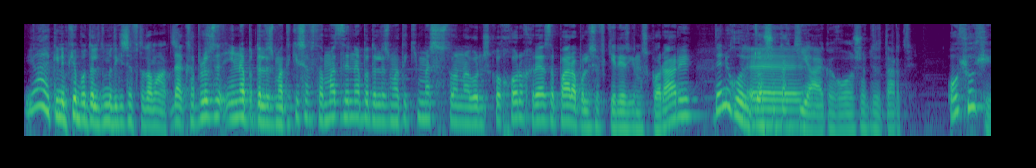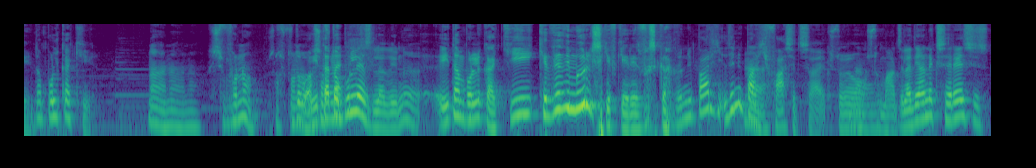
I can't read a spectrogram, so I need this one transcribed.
Η ΑΕΚ είναι πιο αποτελεσματική σε αυτά τα μάτια. Εντάξει, απλώς είναι αποτελεσματική σε αυτά τα μάτια, δεν είναι αποτελεσματική μέσα στον αγωνιστικό χώρο. Χρειάζεται πάρα πολλές ευκαιρίες για να σκοράρει. Δεν έχω δει τόσο Ε, κακή ΑΕΚ εγώ όσο την Τετάρτη. Όχι, όχι. Ήταν πολύ κακή. Ναι, ναι, ναι. Συμφωνώ. Αυτό, Συμφωνώ. σε Ήτανε- αυτό που λες δηλαδή. Ναι. Ήταν πολύ κακή και δεν δημιούργησε και ευκαιρίες βασικά. Δεν υπάρχει, δεν υπάρχει Ναι. φάση της ΑΕΚ στο, στο μάτς. Δηλαδή, αν εξαιρέσεις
